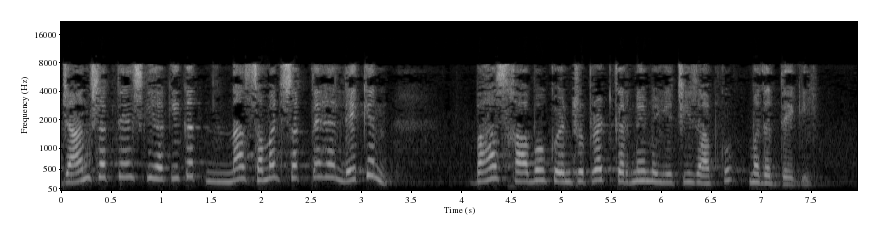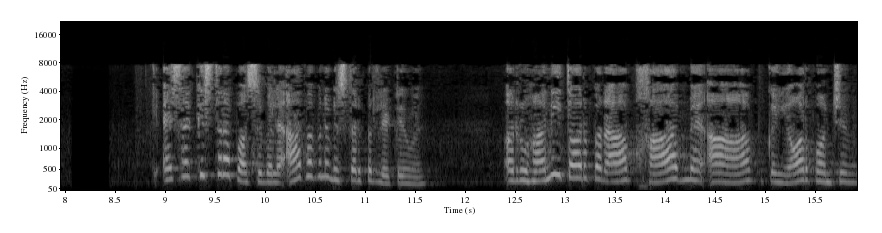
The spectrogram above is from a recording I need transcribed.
جان سکتے ہیں اس کی حقیقت نہ سمجھ سکتے ہیں، لیکن بعض خوابوں کو انٹرپریٹ کرنے میں یہ چیز آپ کو مدد دے گی۔ کہ ایسا کس طرح پاسبل ہے؟ آپ اپنے بستر پر لیٹے ہوئے اور روحانی طور پر آپ خواب میں آپ کہیں اور پہنچے ہوئے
